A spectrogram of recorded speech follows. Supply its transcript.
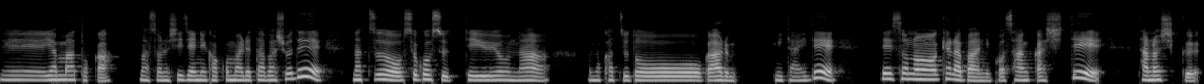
ええ、山とか、ま、その自然に囲まれた場所で夏を過ごすっていうような、あの、活動があるみたいで、で、そのキャラバンにこう参加して、楽しく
